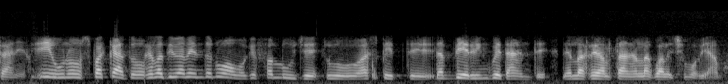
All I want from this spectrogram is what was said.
Catania. È uno spaccato relativamente nuovo che fa luce su aspetti davvero inquietanti della realtà nella quale ci muoviamo.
